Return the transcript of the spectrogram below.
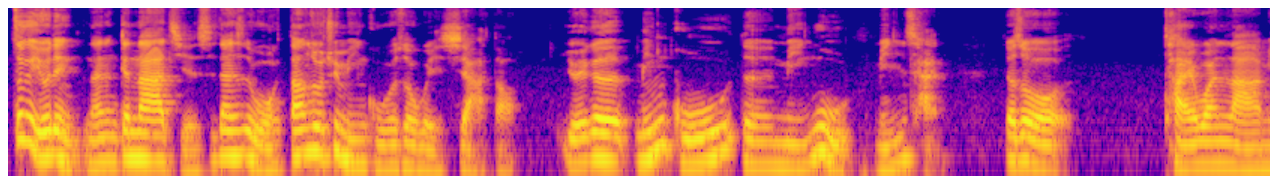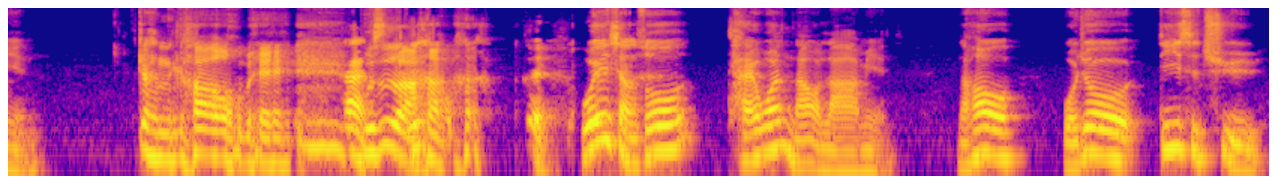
这个有点难跟大家解释。但是我当初去名古屋的时候，我也吓到，有一个名古屋的名物名产叫做台湾拉面，干靠呗，不是啊？对，我也想说台湾哪有拉面，然后我就第一次去。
